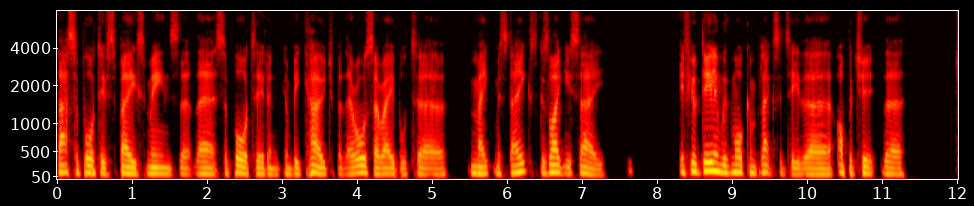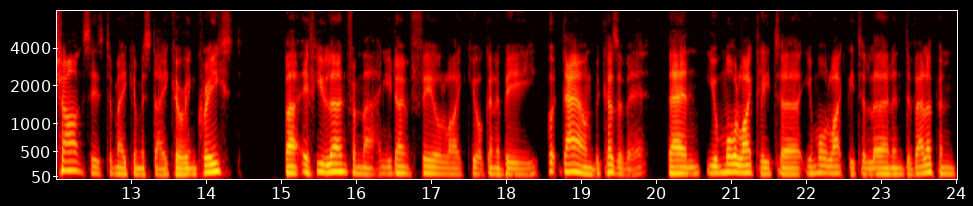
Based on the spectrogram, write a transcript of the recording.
that supportive space means that they're supported and can be coached, but they're also able to make mistakes. Because, like you say, if you're dealing with more complexity, the opportunity, the chances to make a mistake are increased. But if you learn from that and you don't feel like you're going to be put down because of it, then you're more likely to you're more likely to learn and develop and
